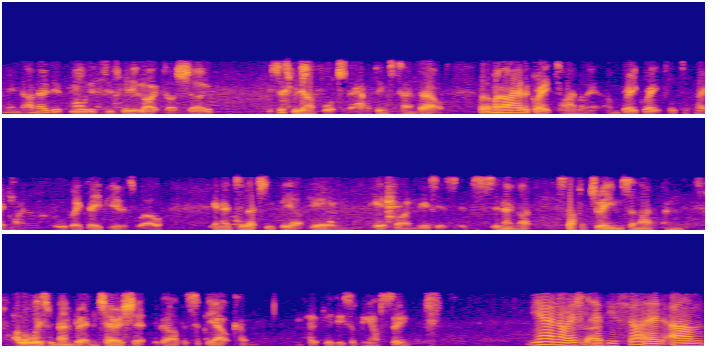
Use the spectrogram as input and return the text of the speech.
I mean, I know that the audiences really liked our show. It's just really unfortunate how things turned out. But I mean, I had a great time, and I'm very grateful to have made my Broadway debut as well. You know, to actually be up here and here finally, it's, it's, it's you know like stuff of dreams, and I and I'll always remember it and cherish it regardless of the outcome. Hopefully, do something else soon. Yeah, no, as, so. as you should. Um,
